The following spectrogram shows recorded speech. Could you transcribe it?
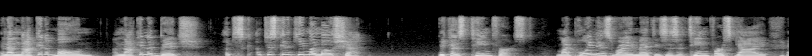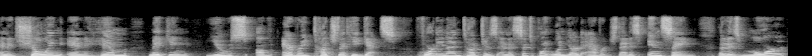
and I'm not gonna moan. I'm not gonna bitch. I'm just I'm just gonna keep my mouth shut because team first. My point is Ryan Mathews is a team first guy, and it's showing in him making use of every touch that he gets. 49 touches and a 6.1 yard average. That is insane. That is more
